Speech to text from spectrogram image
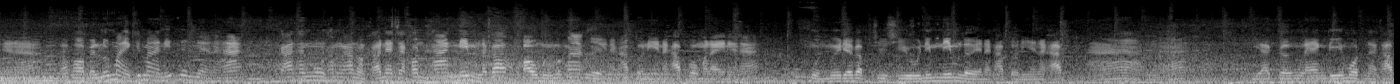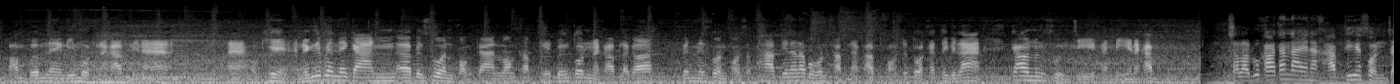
เนี่ยนะแล้วพอเป็นรุ่นใหม่ขึ้นมานิดนึงเนี่ยนะฮะ การทำงงทำงานของเขาเนี่ยจะค่อนข้างนิ่มแล้วก็เบามือมากๆเลยนะครับ ตัวนี้นะครับพวงมาลัยเนี่ยนะหมุนมือเดียวแบบชิวๆนิ่มๆเลยนะครับตัวนี้นะครับอ่านี่นะเกียร์เกิงแรงดีหมดนะครับปั๊มเพิ่มแรงดีหมดนะครับนี่นะอ่าโอเค อันนี้ก็จะเป็นในการเอ่อเป็นส่วนของการลองขับเทสเบื้องต้นนะครับ แล้วก็เป็นในส่วนของสภาพที่นั่งบนคนขับนะครับของเจ้าตัว Caterpillar 910G คันนี้นะครับ สำหรับลูกค้าท่านใดนะครับที่สนใจ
